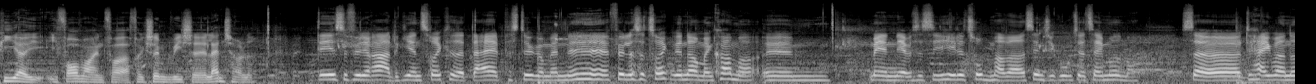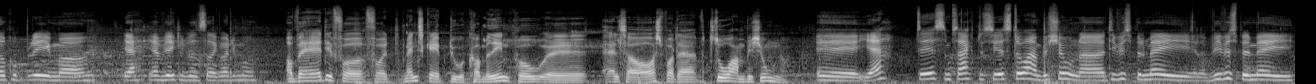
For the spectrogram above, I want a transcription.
piger i, i forvejen for for eksempelvis landsholdet? Det er selvfølgelig rart, at give en tryghed, at der er et par stykker, man øh, føler sig tryg ved, når man kommer. Øhm, men jeg vil så sige, at hele truppen har været sindssygt god til at tage imod mig. Så det har ikke været noget problem, og ja, jeg er virkelig blevet taget godt imod. Og hvad er det for, for et mandskab, du er kommet ind på? Øh, altså også, hvor der er store ambitioner? Øh, ja, det er som sagt, du siger store ambitioner. De vil spille med i, eller vi vil spille med i,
